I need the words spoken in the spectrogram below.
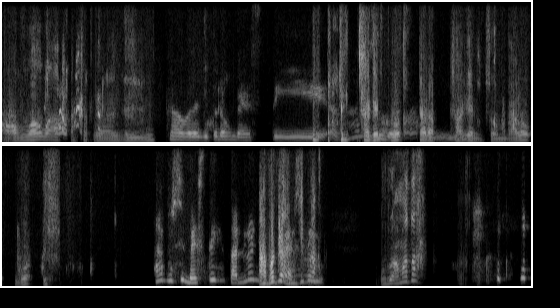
Allah wah astagfirullahaladzim. Nggak boleh gitu dong bestie apa sakit sih gue bestie sakit sumpah lo gue ih. Apa sih bestie tadi lu apa nyebut sih anjing lah bestie udah amat ah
